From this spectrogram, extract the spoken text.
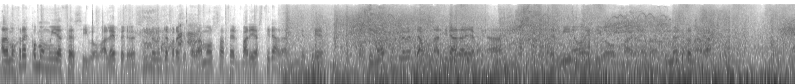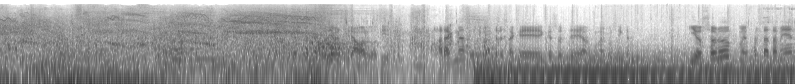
A lo mejor es como muy excesivo, ¿vale? Pero es simplemente para que podamos hacer varias tiradas. Que es que si no, simplemente hago una tirada y al final termino y digo, madre mía, no, no he hecho nada. Es que me podría haber tirado algo, tío. Aracnas sí me interesa que, que suelte alguna cosita. Y Osoro me falta también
